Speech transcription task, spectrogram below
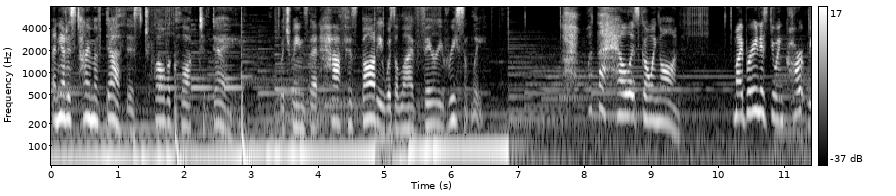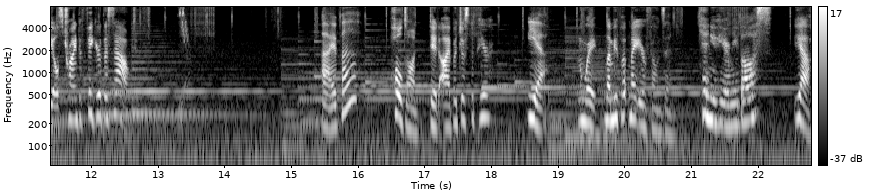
And yet his time of death is 12 o'clock today, which means that half his body was alive very recently. What the hell is going on? My brain is doing cartwheels trying to figure this out. Aiba? Hold on, did Aiba just appear? Yeah. Wait, let me put my earphones in. Can you hear me, boss? Yeah,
